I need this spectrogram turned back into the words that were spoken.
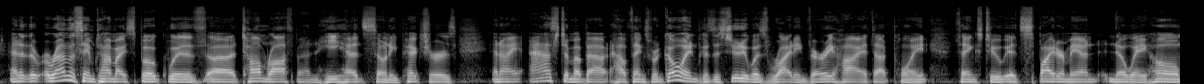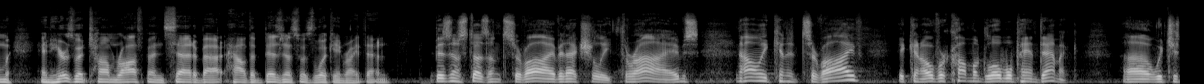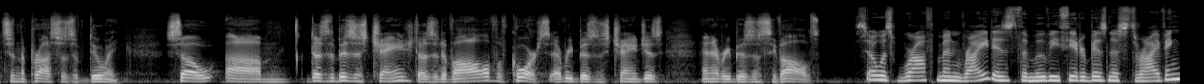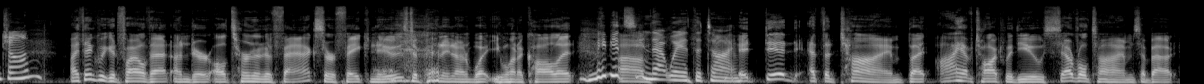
And the, around the same time, I spoke with uh, Tom Rothman. He had Sony Pictures, and I asked him about how things were going because the studio was riding very high at that point, thanks to its Spider Man No Way Home. And here's what Tom Rothman said about how the business was looking right then. Business doesn't survive, it actually thrives. Not only can it survive, it can overcome a global pandemic, uh, which it's in the process of doing. So, um, does the business change? Does it evolve? Of course, every business changes and every business evolves. So, was Rothman right? Is the movie theater business thriving, John? I think we could file that under alternative facts or fake news, depending on what you want to call it. Maybe it seemed um, that way at the time. It did at the time, but I have talked with you several times about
